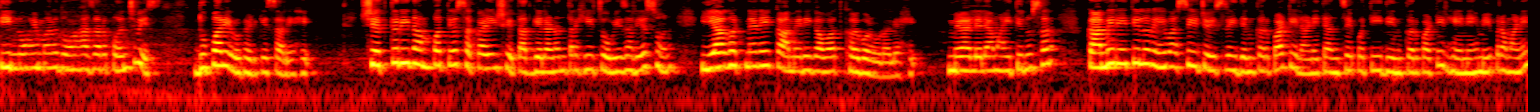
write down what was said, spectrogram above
तीन नोव्हेंबर दोन हजार पंचवीस दुपारी उघडकीस आली आहे. शेतकरी दाम्पत्य सकाळी शेतात गेल्यानंतर ही चोरी झाली असून या घटनेने कामेरी गावात खळबळ उडाली आहे. मिळालेल्या माहितीनुसार कामेर येथील रहिवासी जयश्री दिनकर पाटील आणि त्यांचे पती दिनकर पाटील हे नेहमीप्रमाणे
